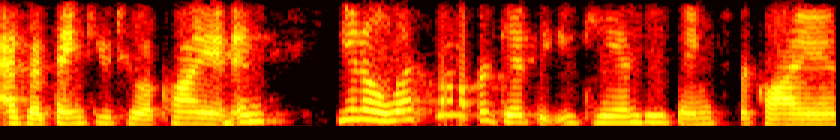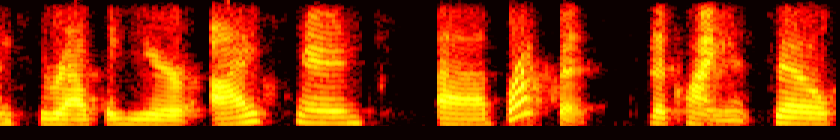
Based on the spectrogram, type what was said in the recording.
as a thank you to a client. And, you know, let's not forget that you can do things for clients throughout the year. I sent uh, breakfast to the client. So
